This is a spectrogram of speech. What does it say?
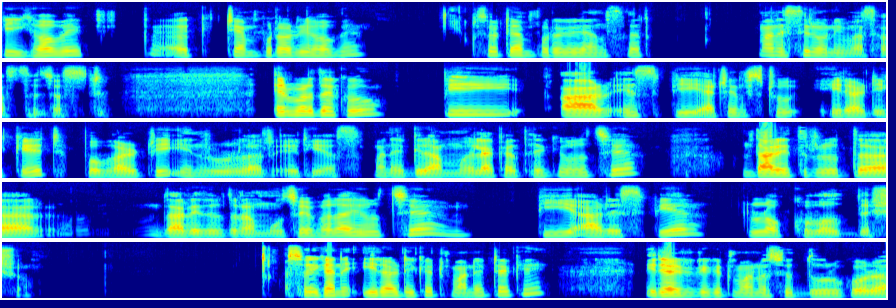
কি হবে? টেম্পোরারি হবে। সো টেম্পোরারি অ্যান্সার মানে সিনোনিমাস আসছে জাস্ট এরপর দেখো PRSP attempts to eradicate poverty in rural areas মানে গ্রাম্য এলাকা থেকে হচ্ছে দারিদ্রতার দারিদ্রতা মুছে ফেলাই হচ্ছে। পিআরএসপি এর লক্ষ্য বা উদ্দেশ্য। সো এখানে ইরাডিকেট মানেটা কি? ইরাডিকেট মানে হচ্ছে দূর করা,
